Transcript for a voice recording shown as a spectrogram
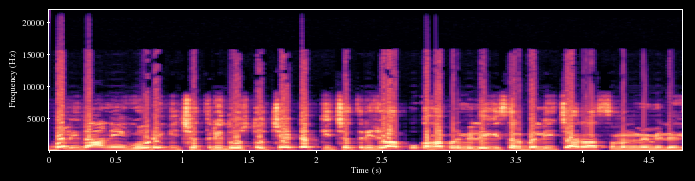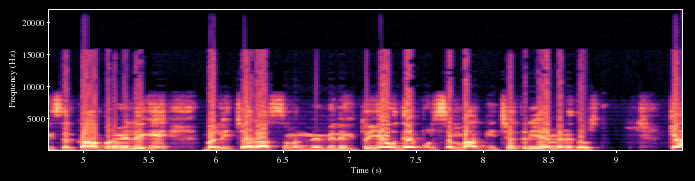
बलिदानी घोड़े की छतरी दोस्तों चेटक की छतरी जो आपको कहाँ पर मिलेगी सर? बलीचा राजसमंद में मिलेगी सर। कहाँ पर मिलेगी? बलीचा राजसमंद में मिलेगी। तो ये उदयपुर संभाग की छतरी है मेरे दोस्त। क्या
